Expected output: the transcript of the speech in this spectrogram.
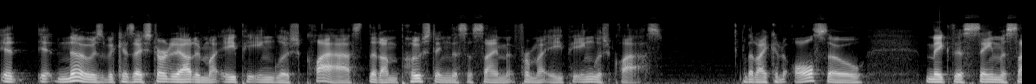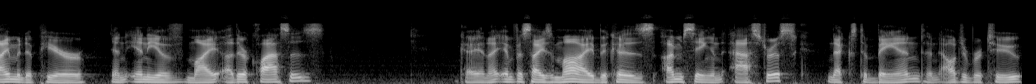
it, it knows because I started out in my AP English class that I'm posting this assignment for my AP English class. But I could also make this same assignment appear in any of my other classes. Okay, and I emphasize my because I'm seeing an asterisk next to band and algebra 2.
